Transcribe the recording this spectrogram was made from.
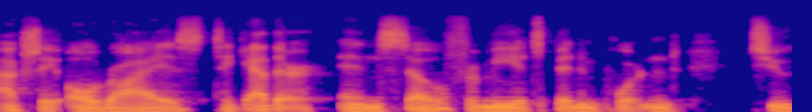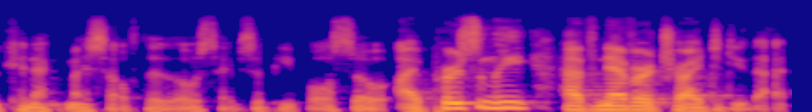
actually all rise together. And so for me, it's been important to connect myself to those types of people. So I personally have never tried to do that.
